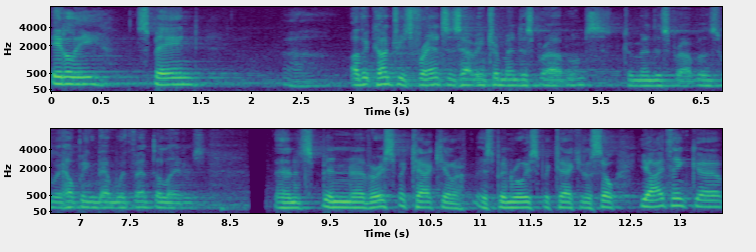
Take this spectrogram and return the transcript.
Italy, Spain, uh, other countries, France is having tremendous problems, tremendous problems. We're helping them with ventilators and it's been uh, very spectacular. It's been really spectacular. So, yeah, I think uh,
